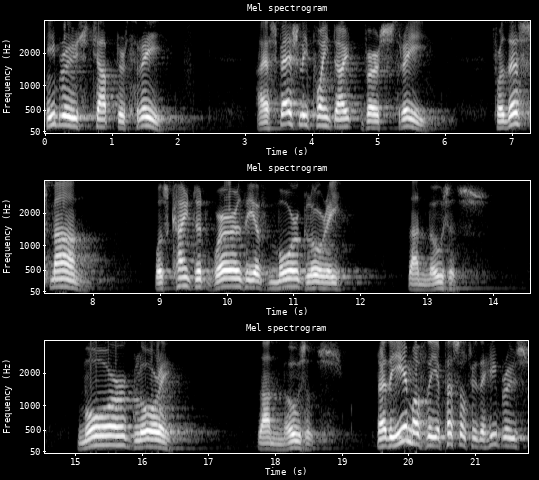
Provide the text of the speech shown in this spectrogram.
Hebrews chapter 3. I especially point out verse 3 For this man was counted worthy of more glory than Moses. More glory than Moses. Now, the aim of the epistle to the Hebrews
